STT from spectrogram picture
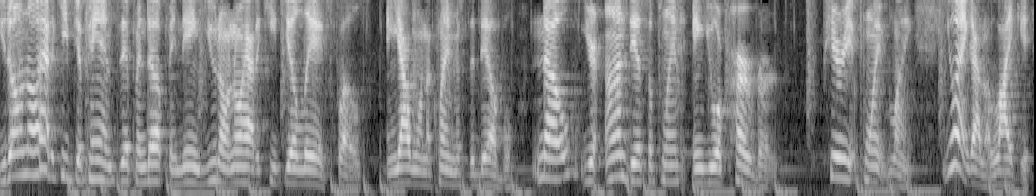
You don't know how to keep your pants zipping up, and then you don't know how to keep your legs closed. And y'all want to claim it's the devil. No, you're undisciplined and you're a pervert. Period, point blank. You ain't got to like it.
